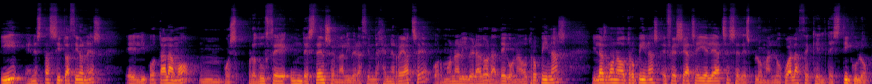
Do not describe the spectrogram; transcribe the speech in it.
y en estas situaciones el hipotálamo mm, pues, produce un descenso en la liberación de GNRH, hormona liberadora de gonadotropinas, y las gonadotropinas FSH y LH se desploman, lo cual hace que el testículo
